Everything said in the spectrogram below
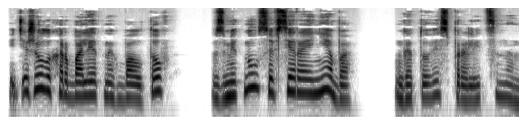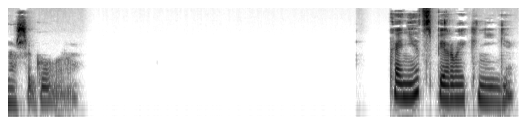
и тяжелых арбалетных болтов, взметнулся в серое небо, готовясь пролиться на наши головы. Конец первой книги.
